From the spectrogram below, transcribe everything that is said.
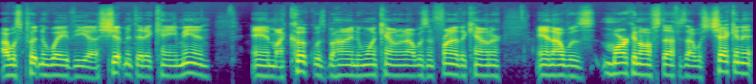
I was putting away the uh, shipment that had came in, and my cook was behind the one counter, and I was in front of the counter, and I was marking off stuff as I was checking it.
